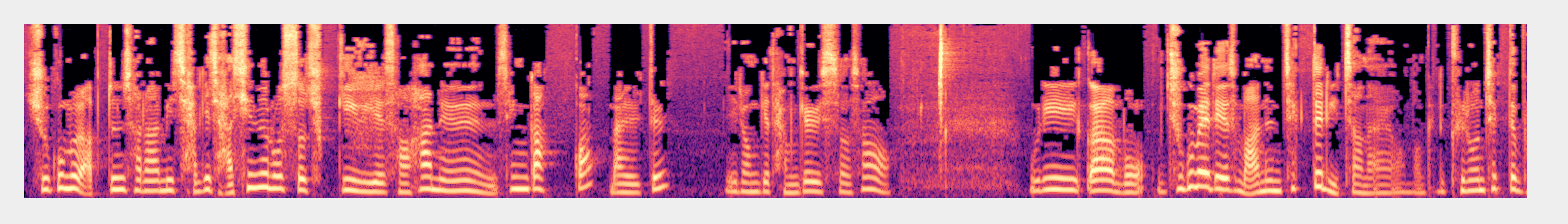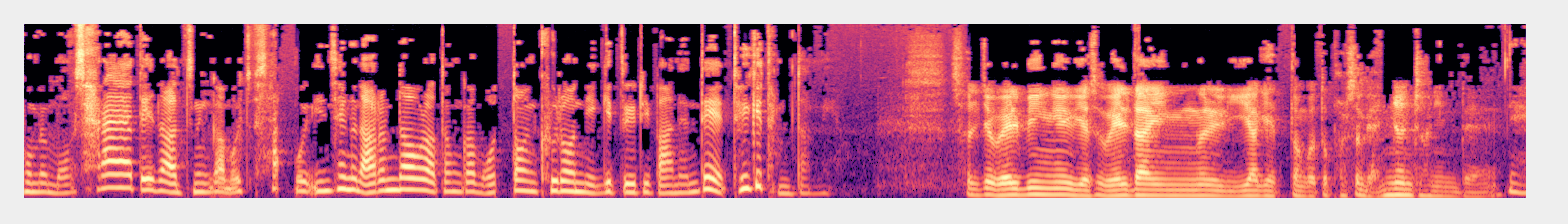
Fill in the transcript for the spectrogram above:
죽음을 앞둔 사람이 자기 자신으로서 죽기 위해서 하는 생각과 말들 이런 게 담겨 있어서 우리가 뭐 죽음에 대해서 많은 책들이 있잖아요. 막 근데 그런 책들 보면 뭐 살아야 되라든가 뭐, 사- 뭐 인생은 아름다워라든가 뭐 어떤 그런 얘기들이 많은데 되게 담담해요. 사실 이제 웰빙에 의해서 웰다잉을 이야기했던 것도 벌써 몇 년 전인데 네.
